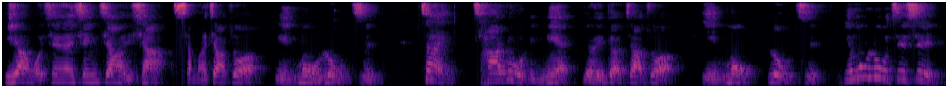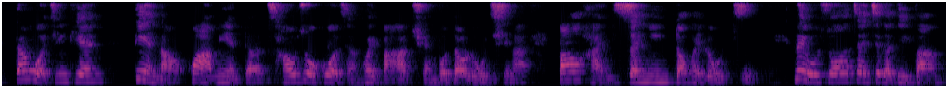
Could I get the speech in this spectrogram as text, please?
一样，我现在先教一下什么叫做荧幕录制。在插入里面有一个叫做荧幕录制。荧幕录制是当我今天电脑画面的操作过程会把它全部都录起来，包含声音都会录制。例如说，在这个地方，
